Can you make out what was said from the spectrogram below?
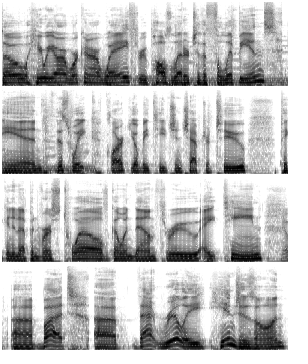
So here we are working our way through Paul's letter to the Philippians. And this week, Clark, you'll be teaching chapter 2, picking it up in verse 12, going down through 18. Yep. Uh, but uh, that really hinges on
